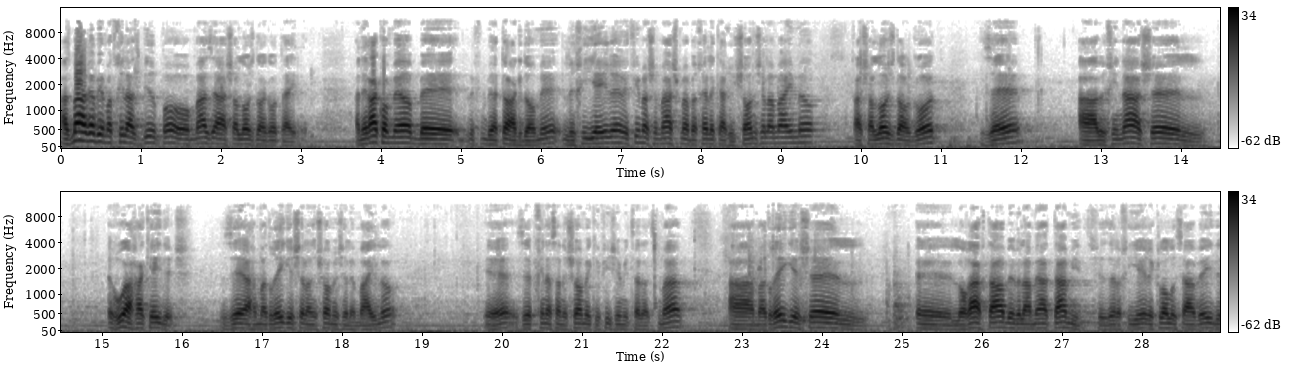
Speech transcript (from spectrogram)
אז מה הרבי מתחיל להסביר פה, מה זה השלוש דרגות האלה? אני רק אומר בתור הקדומה, לכי ירא, לפי מה שמשמע בחלק הראשון של המיימר, השלוש דרגות זה הבחינה של רוח הקדש, זה המדרגה של הנשומה של המיילו, זה מבחינת הנשומה כפי שמצד עצמה. המדרגה של אה, לא רב תרבה ולמאה תמיד, שזה לחיירי קלולוס האביידה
